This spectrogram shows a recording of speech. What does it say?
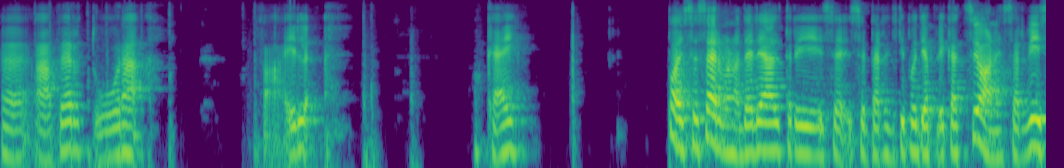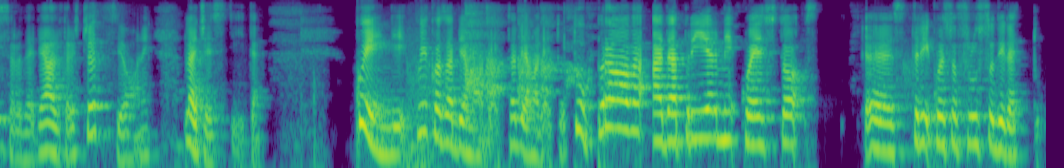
eh, apertura file ok poi se servono delle altre se, se per il tipo di applicazione servissero delle altre eccezioni la gestite quindi qui cosa abbiamo detto abbiamo detto tu prova ad aprirmi questo, eh, questo flusso di lettura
